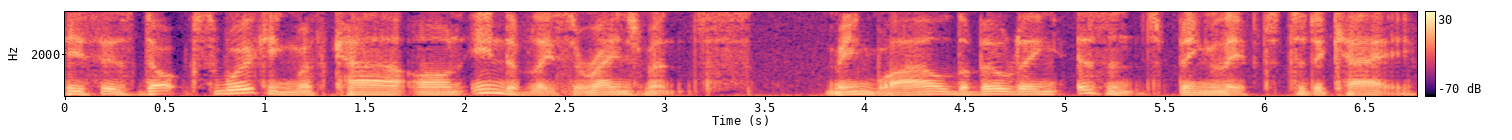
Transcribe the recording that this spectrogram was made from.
he says DOC's working with KAH on end of lease arrangements. Meanwhile, the building isn't being left to decay.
